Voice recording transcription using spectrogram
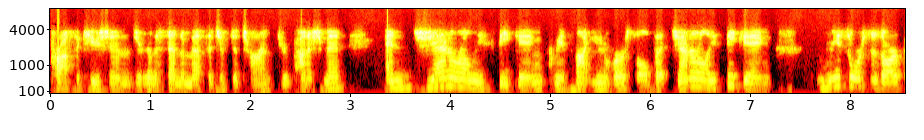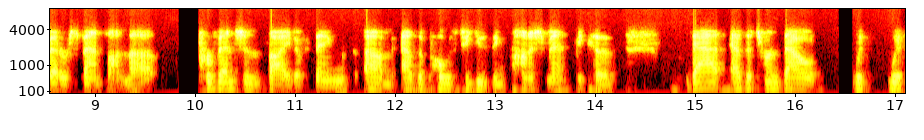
prosecutions, you're going to send a message of deterrence through punishment. And generally speaking, I mean, it's not universal, but generally speaking, resources are better spent on the prevention side of things um, as opposed to using punishment because that, as it turns out, with with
